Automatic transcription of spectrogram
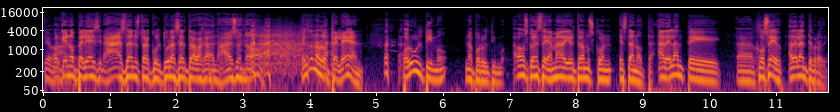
¿Por qué no pelean y dicen, ah, está en nuestra cultura hacer trabajar? No, eso no. Eso no lo pelean. Por último, no por último, vamos con esta llamada y ahorita vamos con esta nota. Adelante, ah, José, adelante, Brody.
